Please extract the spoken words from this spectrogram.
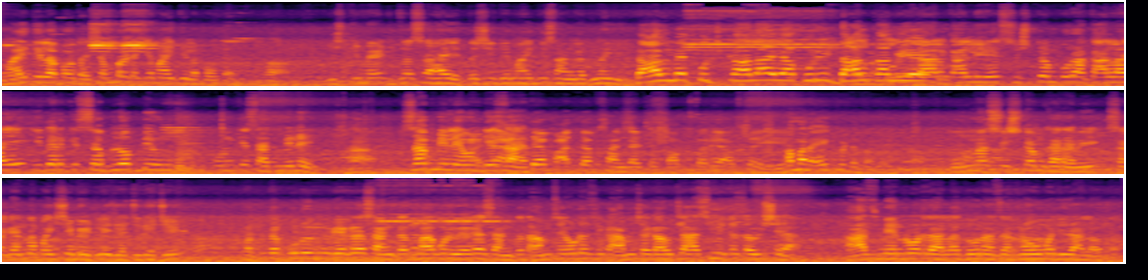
माहिती लपवताय शंभर टक्के माहिती लपवताय इस्टिमेट जसं आहे तशी ते माहिती सांगत नाही. दाल में कुछ काला है या पूरी दाल काली पूरी है? दाल काली है सिस्टम पूरा काला है इधर के सब लोग भी उनके, उनके साथ मिले। हा। सब मिले उनके साथ। अद्याप सांगायचं तात्पर्य असं आहे. हा एक मिनिट थांबा. पूर्ण सिस्टम खराब आहे सगळ्यांना पैसे भेटले ज्याचे त्याचे. फक्त पुढून वेगळं सांगतात मागून वेगळं सांगतात. आमचं एवढंच आहे का आमच्या गावच्या अस्मितेचा विषय आज मेन रोड झाला दोन हजार नऊ मध्ये झाला होता.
